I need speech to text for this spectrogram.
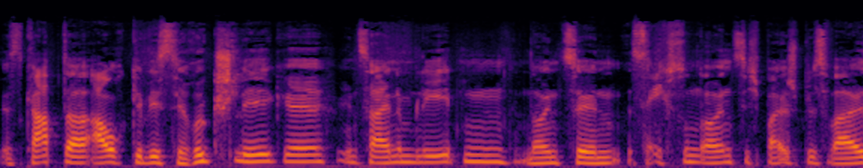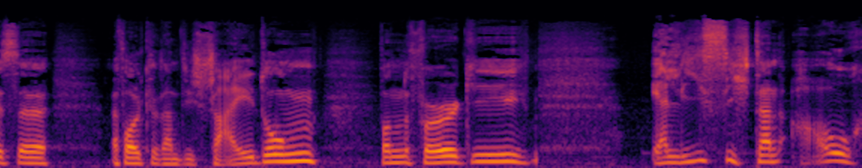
Es gab da auch gewisse Rückschläge in seinem Leben. 1996 beispielsweise erfolgte dann die Scheidung von Fergie. Er ließ sich dann auch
